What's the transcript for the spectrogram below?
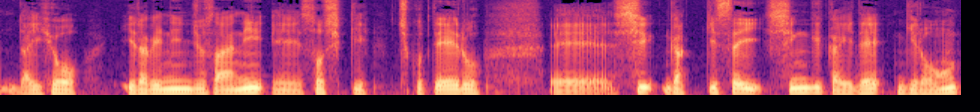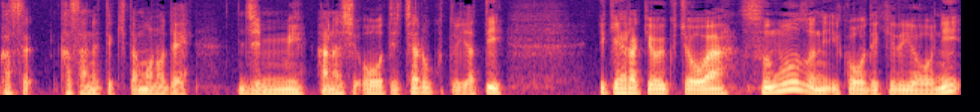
代表イラビ忍者さに、えー、組織作っている、えー、市学期生審議会で議論を重ねてきたもので人味話し大手チャロクとやって池原教育長はスムーズに移行できるように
